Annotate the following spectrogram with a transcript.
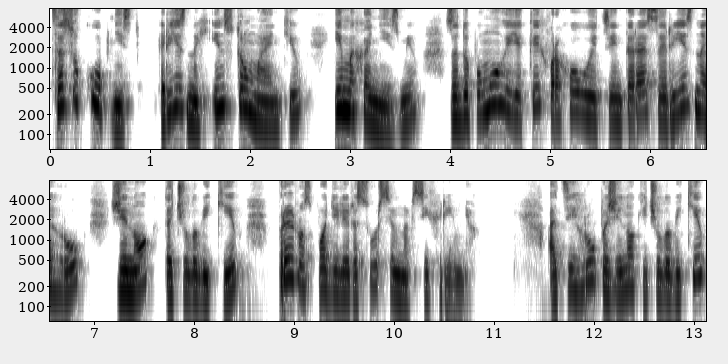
Це сукупність різних інструментів і механізмів, за допомогою яких враховуються інтереси різних груп жінок та чоловіків при розподілі ресурсів на всіх рівнях. А ці групи жінок і чоловіків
